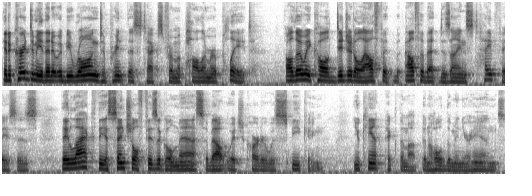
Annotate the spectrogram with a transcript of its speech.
It occurred to me that it would be wrong to print this text from a polymer plate. Although we call digital alphabet designs typefaces, they lack the essential physical mass about which Carter was speaking. You can't pick them up and hold them in your hands.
